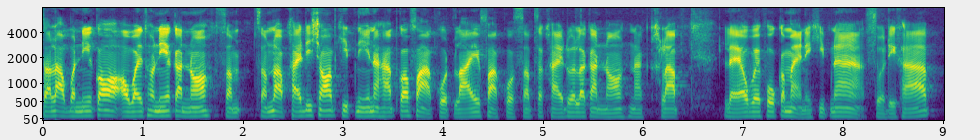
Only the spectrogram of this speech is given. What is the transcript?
สำหรับวันนี้ก็เอาไว้เท่านี้กันเนาะสำสำหรับใครที่ชอบคลิปนี้นะครับ ก็ฝากกดไลค์ฝากกด Subscribe ด้วยแล้วกันเนาะนะครับ แล้วไว้พบกันใหม่ในคลิปหน้า สวัสดีครับ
